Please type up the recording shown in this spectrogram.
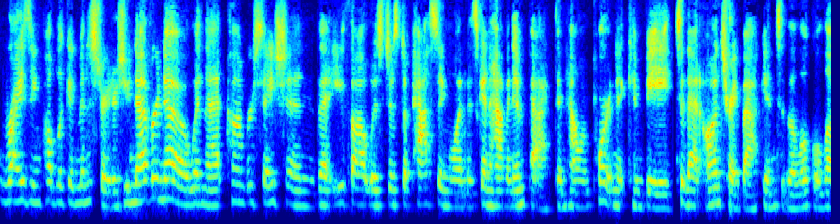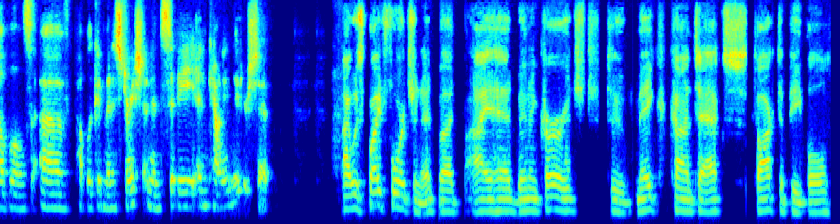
rising public administrators. You never know when that conversation that you thought was just a passing one is going to have an impact and how important it can be to that entree back into the local levels of public administration and city and county leadership. I was quite fortunate, but I had been encouraged to make contacts, talk to people,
